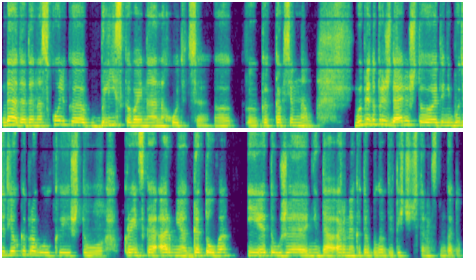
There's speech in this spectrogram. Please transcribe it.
Да, да, да, насколько близко война находится э, ко всем нам. Вы предупреждали, что это не будет легкой прогулкой, что украинская армия готова и это уже не та армия, которая была в 2014 году.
